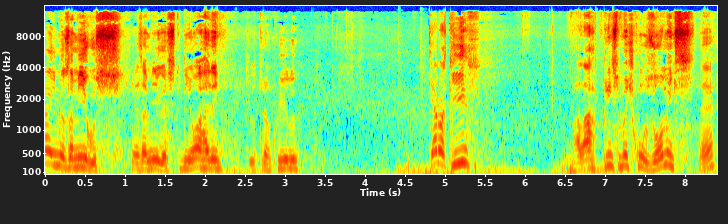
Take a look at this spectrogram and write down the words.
Aí, meus amigos, minhas amigas, tudo em ordem, tudo tranquilo. Quero aqui falar principalmente com os homens, né?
